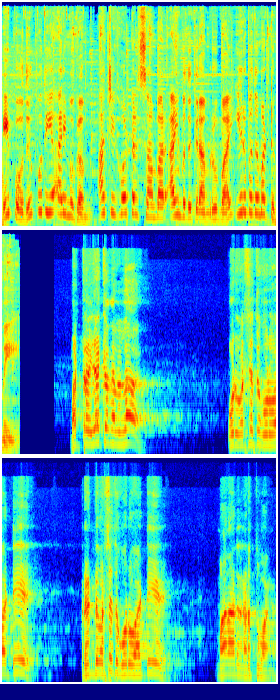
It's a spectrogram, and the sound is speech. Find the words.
இப்போது புதிய அறிமுகம். ஆச்சி ஹோட்டல் சாம்பார் ஐம்பது கிராம் ரூபாய் இருபது மட்டுமே. மற்ற இயக்கங்கள் எல்லாம் ஒரு வருஷத்துக்கு ஒரு வாட்டி ரெண்டு வருஷத்துக்கு ஒரு வாட்டி மாநாடு நடத்துவாங்க.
